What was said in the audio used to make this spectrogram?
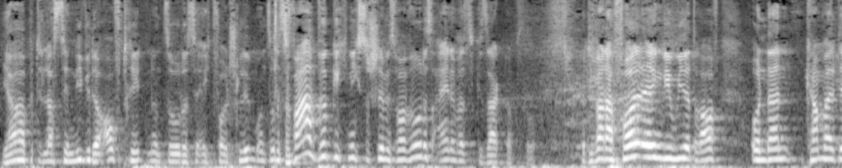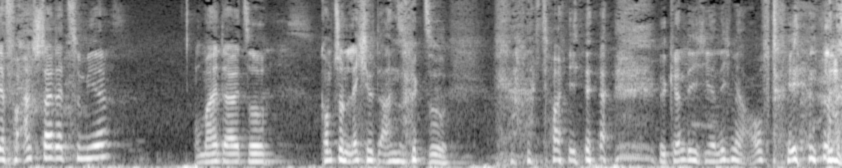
ja, bitte lass den nie wieder auftreten und so, das ist ja echt voll schlimm und so. Das war wirklich nicht so schlimm. Es war nur das eine, was ich gesagt habe. So. Die war da voll irgendwie weird drauf. Und dann kam halt der Veranstalter zu mir und meinte halt so, kommt schon lächelt an, sagt so, Tony, wir können dich hier nicht mehr auftreten.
